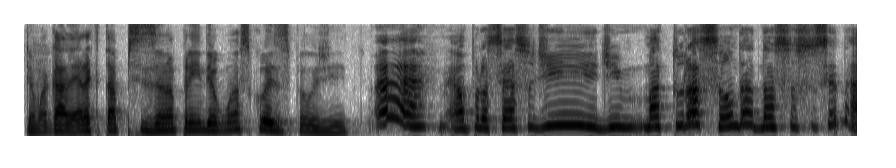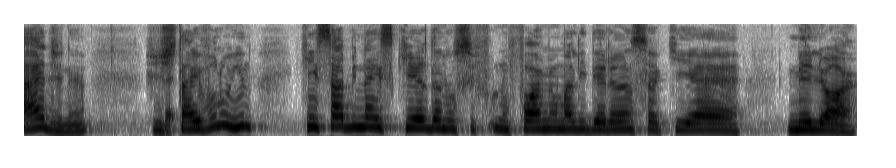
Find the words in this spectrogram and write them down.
tem uma galera que tá precisando aprender algumas coisas pelo jeito. É, é um processo de, de maturação da nossa sociedade, né? A gente está evoluindo. Quem sabe na esquerda não, se, não forme uma liderança que é melhor.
